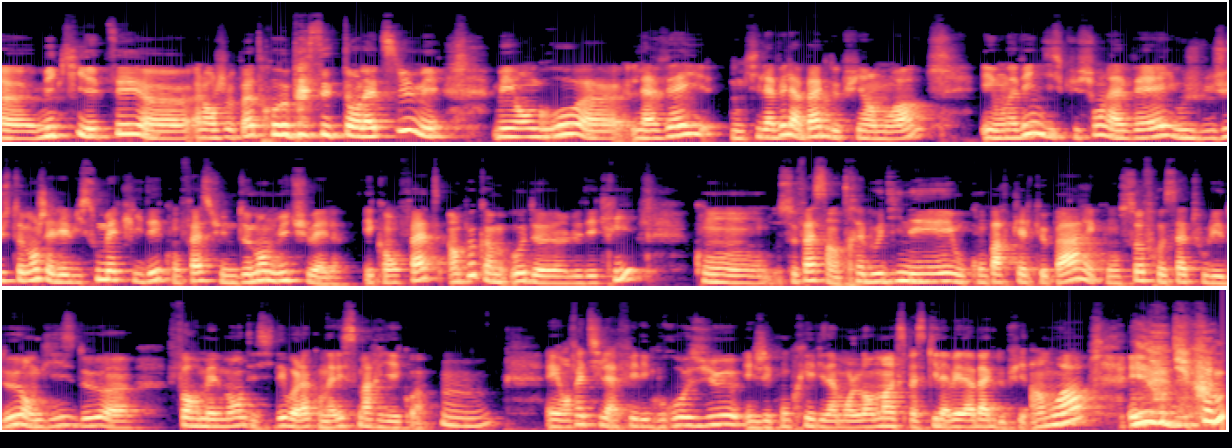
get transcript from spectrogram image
Euh, mais qui était, euh, alors je veux pas trop passer de temps là-dessus, mais mais en gros euh, la veille, donc il avait la bague depuis un mois et on avait une discussion la veille où justement j'allais lui soumettre l'idée qu'on fasse une demande mutuelle. Et qu'en fait, un peu comme Aude le décrit, qu'on se fasse un très beau dîner ou qu'on parte quelque part et qu'on s'offre ça tous les deux en guise de euh, formellement décider voilà qu'on allait se marier quoi. Mmh. Et en fait, il a fait les gros yeux et j'ai compris évidemment le lendemain que c'est parce qu'il avait la bague depuis un mois et donc, du coup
